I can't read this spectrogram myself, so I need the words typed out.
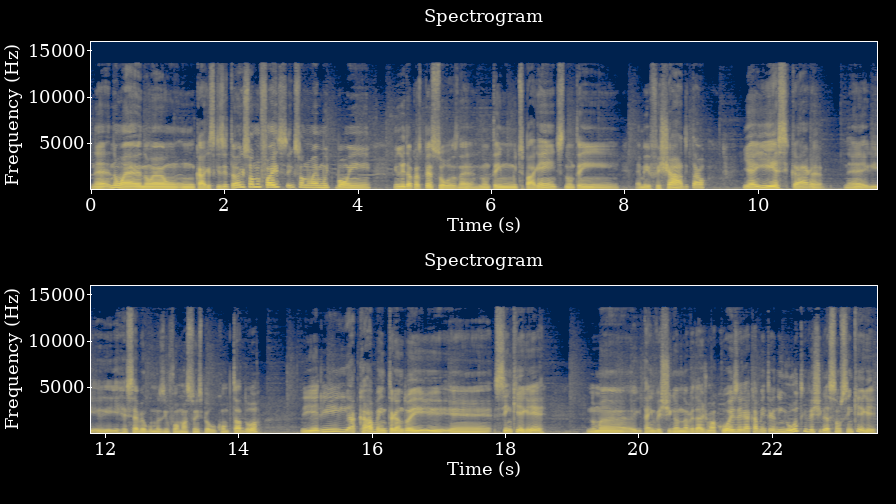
né? Não é, não é um, um cara esquisitão, ele só não faz, ele só não é muito bom em, em lidar com as pessoas, né? Não tem muitos parentes, não tem, é meio fechado e tal. E aí esse cara, né? Ele, ele recebe algumas informações pelo computador e ele acaba entrando aí é, sem querer numa. Ele tá investigando, na verdade, uma coisa, ele acaba entrando em outra investigação sem querer.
